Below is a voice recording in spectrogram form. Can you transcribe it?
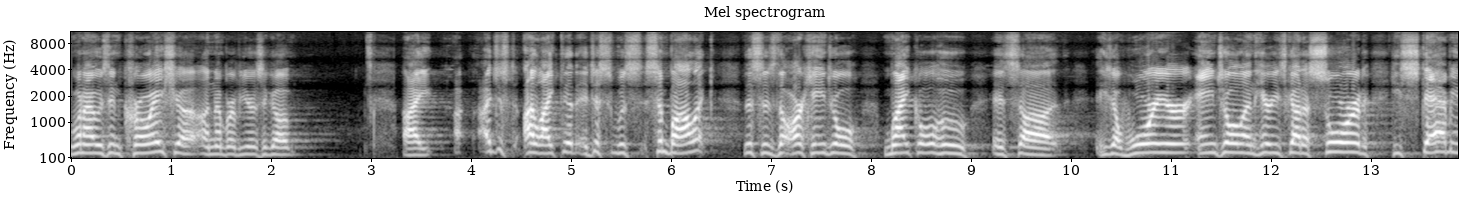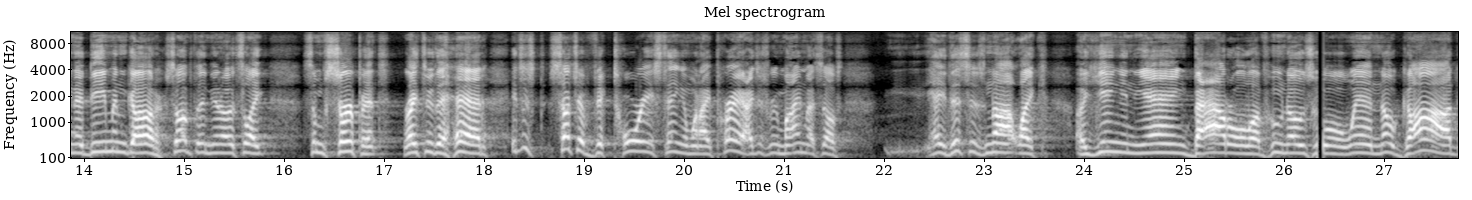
when I was in Croatia a number of years ago. I, I just, I liked it. It just was symbolic. This is the Archangel Michael, who is, uh, he's a warrior angel, and here he's got a sword. He's stabbing a demon god or something. You know, it's like some serpent right through the head. It's just such a victorious thing. And when I pray, I just remind myself, hey, this is not like a yin and yang battle of who knows who will win. No, God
